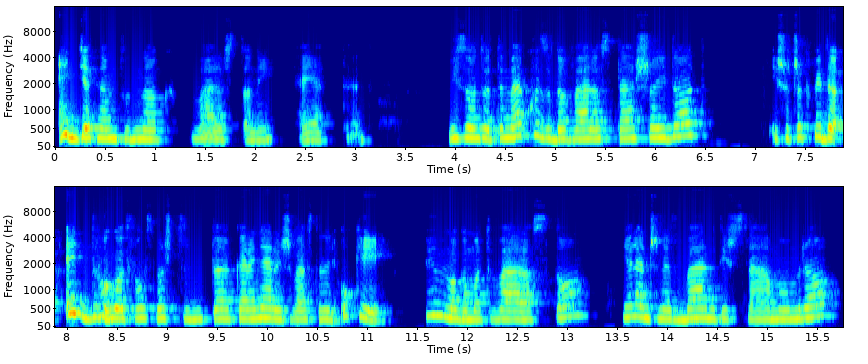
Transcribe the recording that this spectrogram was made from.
Egyet nem tudnak választani helyetted. Viszont, ha te meghozod a választásaidat, és ha csak például egy dolgot fogsz most akár a nyáron is választani, hogy oké, okay, önmagamat választom, jelentsen ez bármit is számomra,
